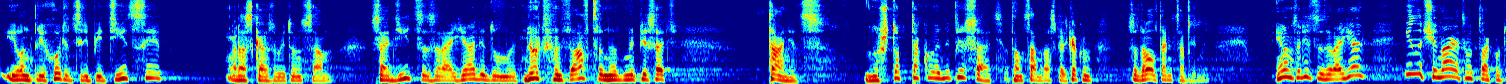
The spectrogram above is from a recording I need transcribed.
И он приходит с репетиции, рассказывает он сам, садится за рояль и думает, ну, завтра надо написать танец. Ну, что такое написать? Вот он сам рассказывает, как он создавал танец например. И он садится за рояль и начинает вот так вот.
